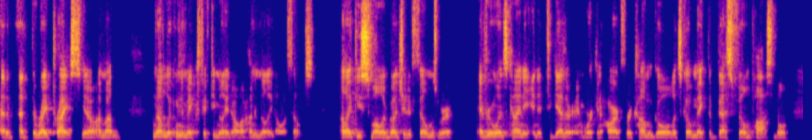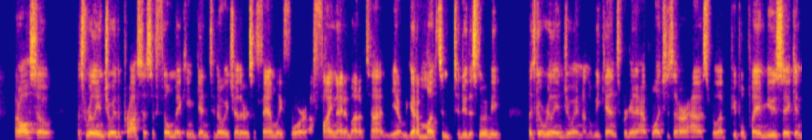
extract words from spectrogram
at, a, at the right price. You know, I'm not I'm not looking to make fifty million dollar, hundred million dollar films. I like these smaller budgeted films where everyone's kind of in it together and working hard for a common goal. Let's go make the best film possible, but also let's really enjoy the process of filmmaking, getting to know each other as a family for a finite amount of time. You know, we got a month to, to do this movie. Let's go really enjoy it. And on the weekends, we're going to have lunches at our house. We'll have people playing music. And,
